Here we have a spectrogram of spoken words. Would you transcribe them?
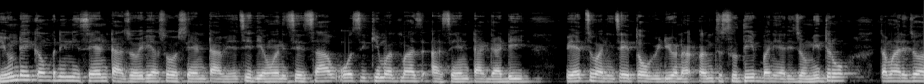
હ્યુન્ડાઈ કંપનીની સેન્ટા જોઈ રહ્યા છો સેન્ટા વેચી દેવાની છે. સાવ ઓછી કિંમતમાં જ આ સેન્ટા ગાડી વેચવાની છે. તો વિડીયોના અંત સુધી બન્યા રહેજો મિત્રો. તમારે જો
